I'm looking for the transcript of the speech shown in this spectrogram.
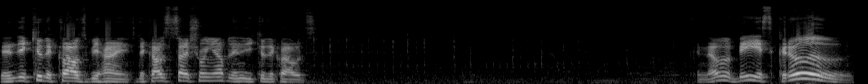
Then they kill the clouds behind. If the clouds start showing up, then they kill the clouds. Vanilla be screwed.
